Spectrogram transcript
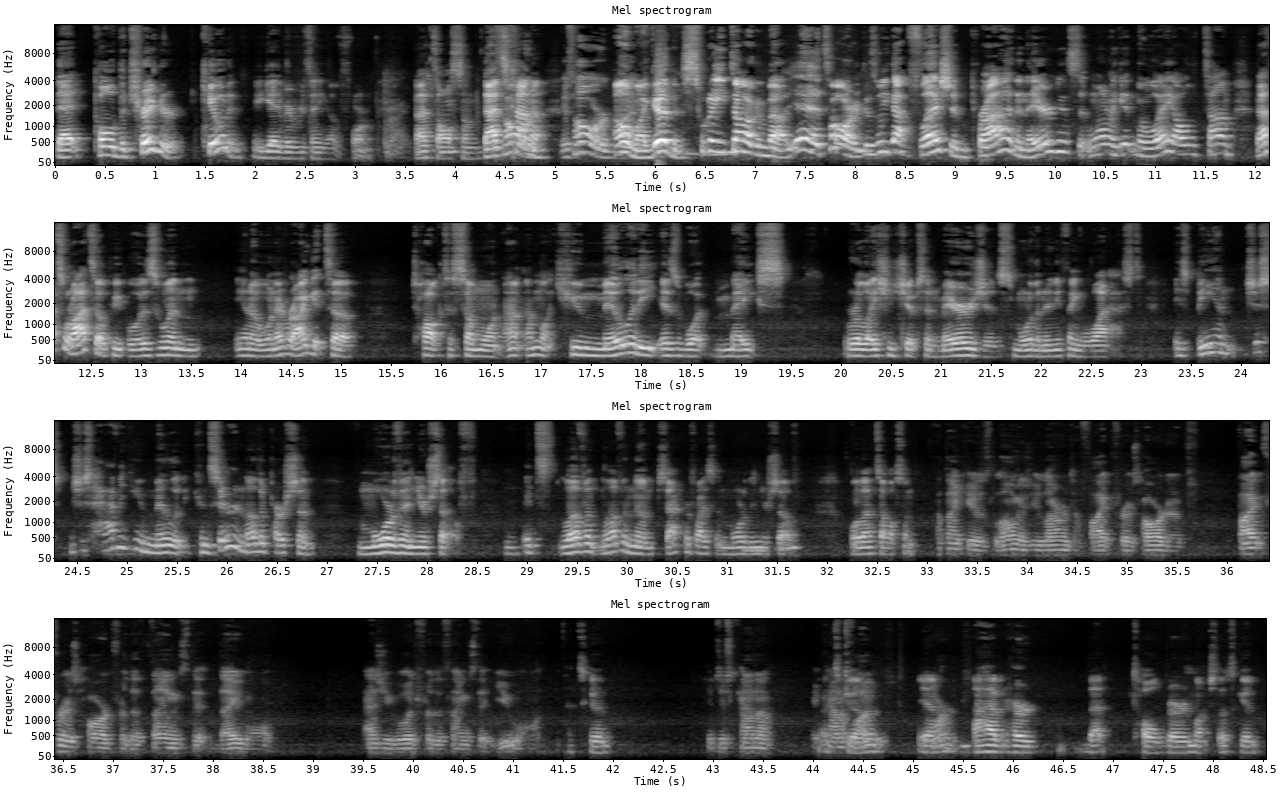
that pulled the trigger, killed him. He gave everything up for him. Right. That's awesome. That's kind of It's hard. oh my goodness. What are you talking about? Yeah, it's hard because we got flesh and pride and arrogance that want to get in the way all the time. That's what I tell people is when you know whenever I get to talk to someone, I'm like humility is what makes relationships and marriages more than anything last. Is being just just having humility, considering another person more than yourself. Mm-hmm. It's loving loving them, sacrificing more than yourself. Mm-hmm. Well, that's awesome. I think as long as you learn to fight for as hard of fight for as hard for the things that they want as you would for the things that you want, That's good. it just kind of it That's kind of good. flows. Yeah, works. I haven't heard that told very much. That's good.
